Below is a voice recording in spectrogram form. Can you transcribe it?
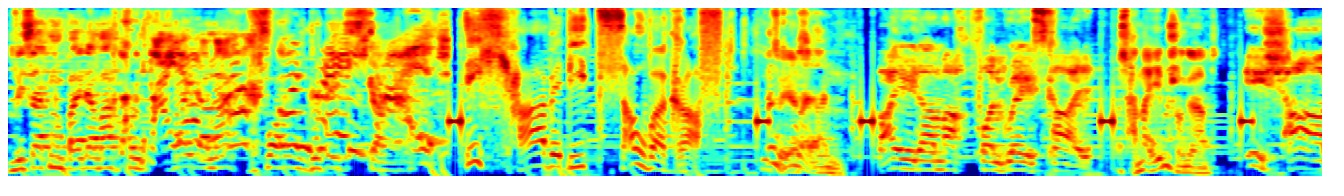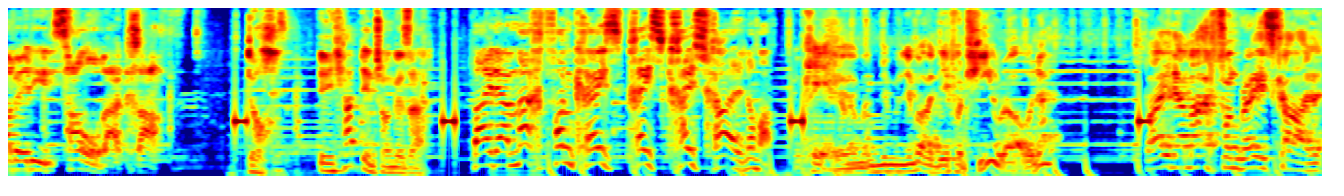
Wie sagt man bei der Macht von, bei der Macht von Grayskull? Ich habe die Zauberkraft. Fang du mal an. Bei der Macht von Grayskull. Das haben wir eben schon gehabt. Ich habe die Zauberkraft. Doch, ich hab den schon gesagt. Bei der Macht von Kreis, Kreis, Kreisschral. Nochmal. Okay, nehmen wir mal den von She-Ra, oder? Bei der Macht von Grayskull.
